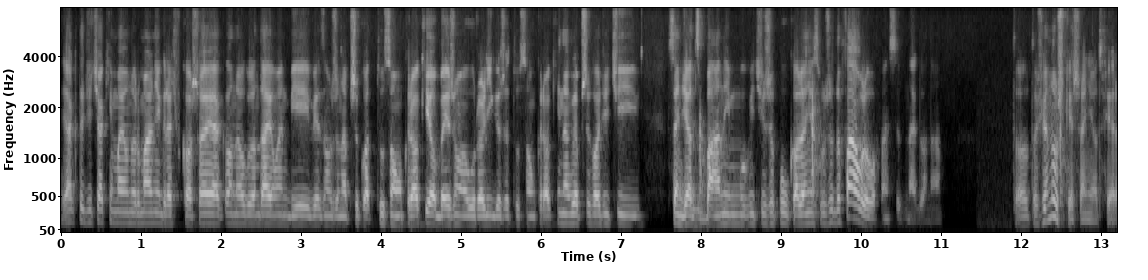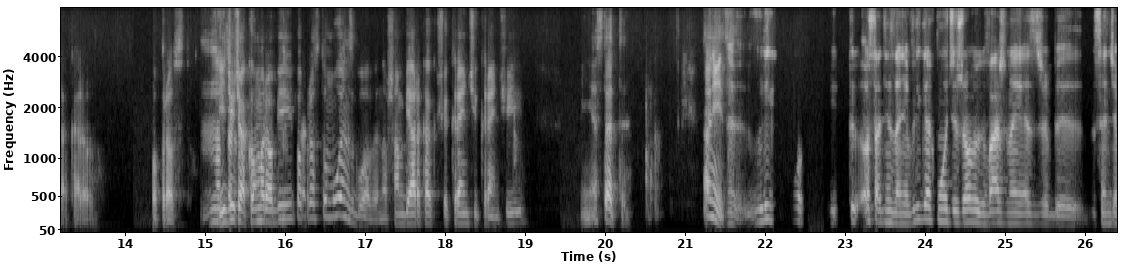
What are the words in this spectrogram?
Jak te dzieciaki mają normalnie grać w kosze, jak one oglądają NBA i wiedzą, że na przykład tu są kroki, obejrzą Euroligę, że tu są kroki, nagle przychodzi ci sędzia dzban i mówi ci, że półkole nie służy do faulu ofensywnego. No to, to się nóż kieszeni otwiera, Karol. Po prostu. No I to... dzieciakom robi po prostu młyn z głowy. No szambiarka się kręci, kręci i niestety. No nic. Ostatnie zdanie. W ligach młodzieżowych ważne jest, żeby sędzia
